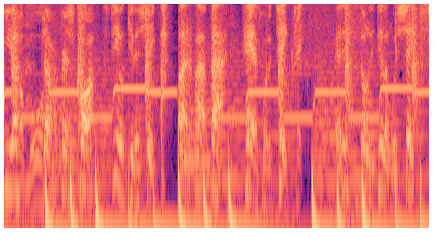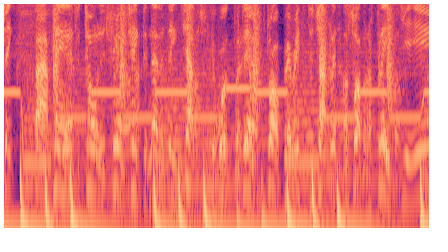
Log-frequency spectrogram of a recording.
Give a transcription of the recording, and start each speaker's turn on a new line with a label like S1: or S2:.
S1: year. drive a fresh car, still get in shape. Ah, body by body, has what it takes. And this is only dealing with shakes. shakes. Five plans to tone and trim, take the 90 day challenge. It worked for them. Strawberry to chocolate, assortment of flavors.
S2: Yeah.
